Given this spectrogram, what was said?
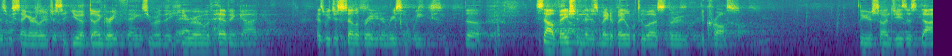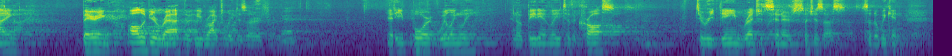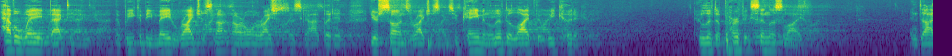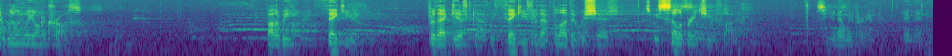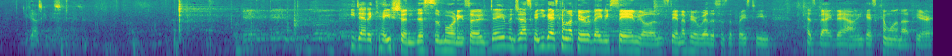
as we sang earlier, just that you have done great things. You are the hero of heaven, God. As we just celebrated in recent weeks, the salvation that is made available to us through the cross. Through your Son, Jesus, dying, bearing all of your wrath that we rightfully deserve. Yet he bore it willingly and obediently to the cross to redeem wretched sinners such as us so that we can have a way back to you, that we can be made righteous, not in our own righteousness, God, but in your Son's righteousness, who came and lived a life that we couldn't, who lived a perfect, sinless life and died willingly on a cross. Father, we thank you for that gift, God. We thank you for that blood that was shed as we celebrate you, Father. In your name we pray. Amen. You guys can be seated. Dedication this morning. So, Dave and Jessica, you guys coming up here with baby Samuel and stand up here with us as the praise team heads back down. You guys come on up here.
